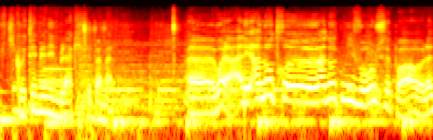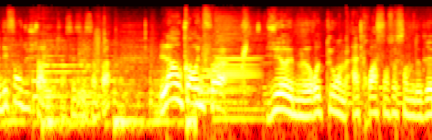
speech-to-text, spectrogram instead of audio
Petit côté Men in Black, c'est pas mal. Euh, voilà, allez, un autre, euh, un autre niveau, je sais pas, euh, la défense du chariot, tiens, ça c'est sympa. Là encore une fois, je me retourne à 360 degrés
